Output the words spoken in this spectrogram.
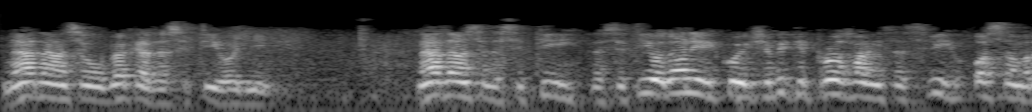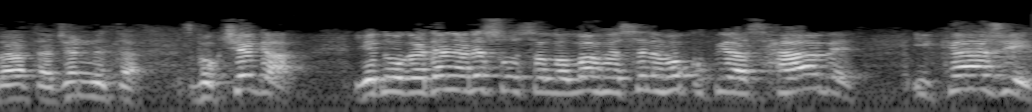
nadam se u Bekra da si ti od njih. Nadam se da si ti, da si ti od onih koji će biti prozvani sa svih osam vrata dženneta. Zbog čega? Jednog dana Resul sallallahu alaihi sallam okupio ashabe i kaže,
